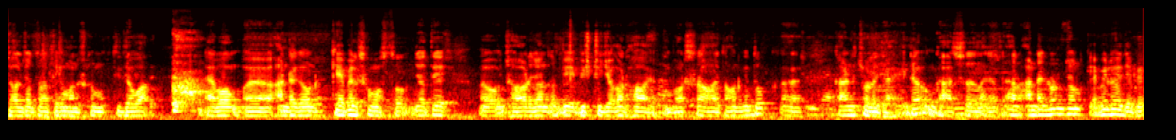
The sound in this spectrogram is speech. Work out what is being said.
জল যন্ত্রণা থেকে মানুষকে মুক্তি দেওয়া এবং আন্ডারগ্রাউন্ড কেবেল সমস্ত যাতে ঝড় যন্ত্র বৃষ্টি যখন হয়, বর্ষা হয়, তখন কিন্তু কারেন্ট চলে যায়। এটা গাছ লাগাতে আর আন্ডারগ্রাউন্ড যখন কেবল হয়ে যাবে,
